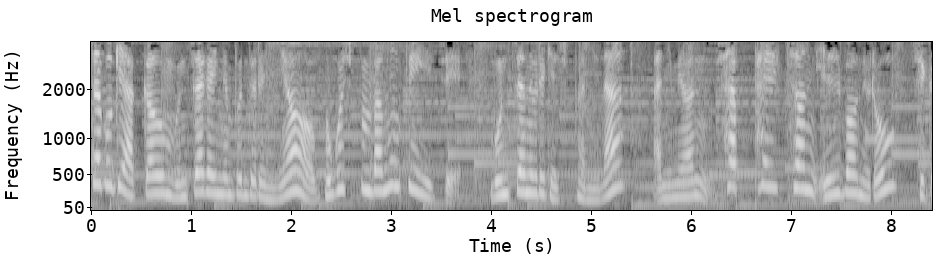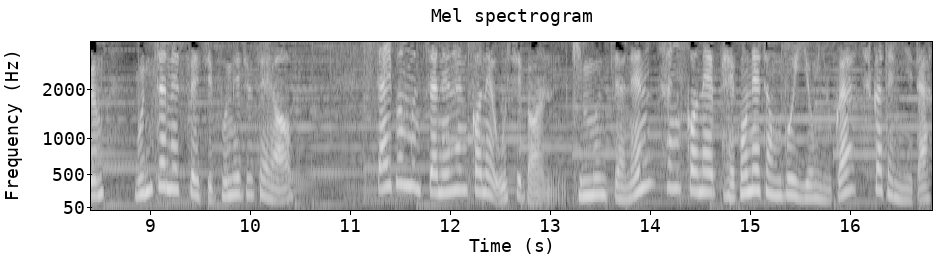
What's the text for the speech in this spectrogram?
혼자 보기 아까운 문자가 있는 분들은요, 보고 싶은 밤 홈페이지, 문자놀이 게시판이나 아니면 샵 8001번으로 지금 문자 메시지 보내주세요. 짧은 문자는 한 건에 50원, 긴 문자는 한 건에 100원의 정보 이용료가 추가됩니다.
